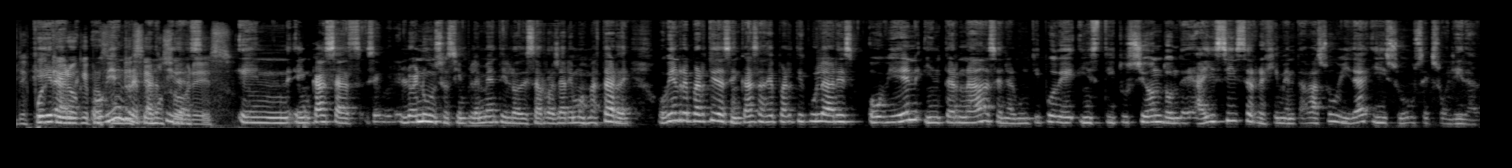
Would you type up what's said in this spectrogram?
Después quiero que profundicemos sobre eso. En, en, casas, lo enuncio simplemente y lo desarrollaremos más tarde, o bien repartidas en casas de particulares o bien internadas en algún tipo de institución donde ahí sí se regimentaba su vida y su sexualidad.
